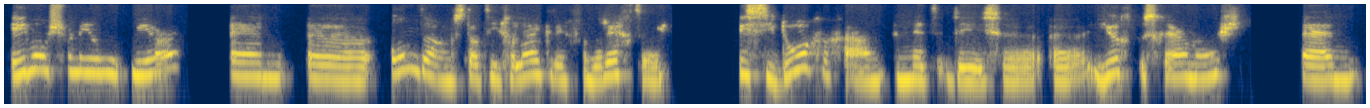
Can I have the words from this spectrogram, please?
emotioneel niet meer. En uh, ondanks dat hij gelijk kreeg van de rechter, is die doorgegaan met deze uh, jeugdbeschermers. En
